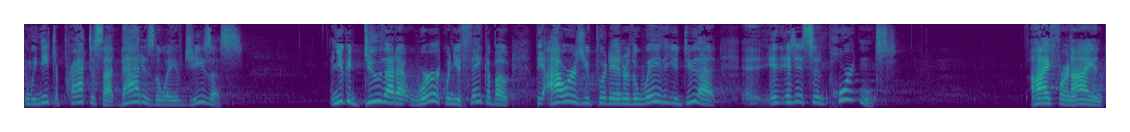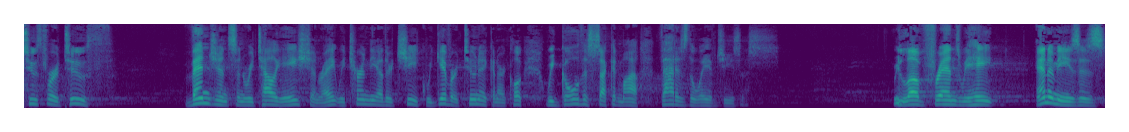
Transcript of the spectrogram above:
and we need to practice that. That is the way of Jesus. And you can do that at work when you think about the hours you put in or the way that you do that. It, it, it's important. Eye for an eye and tooth for a tooth. Vengeance and retaliation, right? We turn the other cheek. We give our tunic and our cloak. We go the second mile. That is the way of Jesus. We love friends, we hate enemies, is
